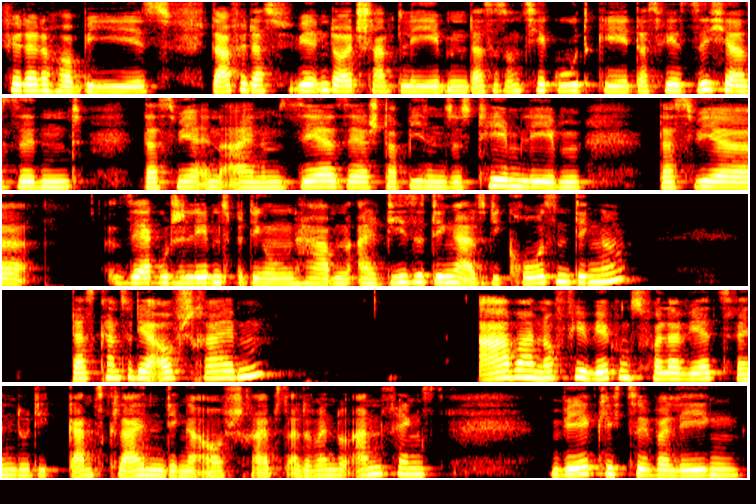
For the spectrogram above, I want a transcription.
für deine Hobbys, dafür, dass wir in Deutschland leben, dass es uns hier gut geht, dass wir sicher sind, dass wir in einem sehr, sehr stabilen System leben, dass wir sehr gute Lebensbedingungen haben. All diese Dinge, also die großen Dinge, das kannst du dir aufschreiben. Aber noch viel wirkungsvoller wird's, wenn du die ganz kleinen Dinge aufschreibst. Also wenn du anfängst, wirklich zu überlegen,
